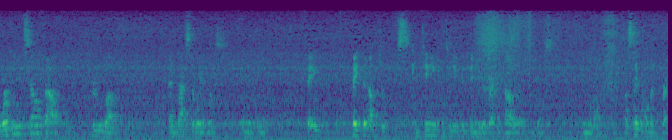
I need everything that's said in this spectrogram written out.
working itself out through love. And that's the way it looks in the kingdom. Faith, faith enough to continue, continue, continue to reconcile relationships in love. Let's take a moment to pray.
